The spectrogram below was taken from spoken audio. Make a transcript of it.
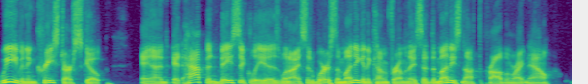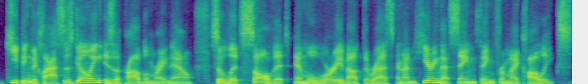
we even increased our scope. And it happened basically is when I said, Where's the money going to come from? And they said, The money's not the problem right now. Keeping the classes going is the problem right now. So let's solve it and we'll worry about the rest. And I'm hearing that same thing from my colleagues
